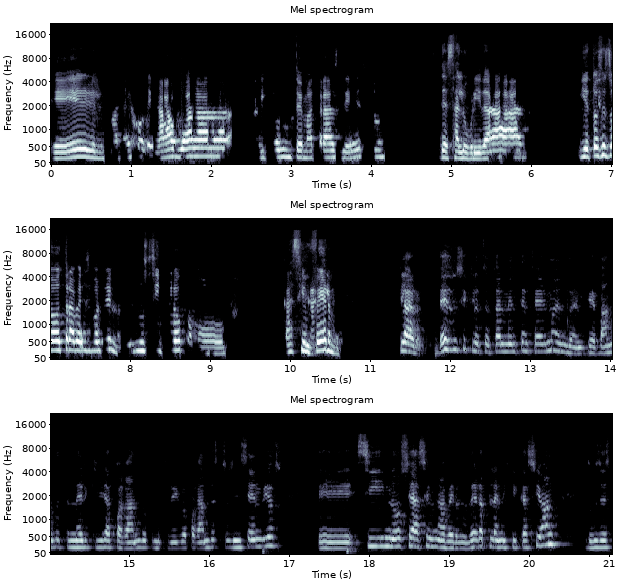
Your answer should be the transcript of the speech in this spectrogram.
del manejo de agua, hay todo un tema atrás de eso, de salubridad. Y entonces otra vez volvemos, es un ciclo como casi enfermo. Claro, es un ciclo totalmente enfermo en el que vamos a tener que ir apagando, como te digo, apagando estos incendios. Eh, si no se hace una verdadera planificación, entonces,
